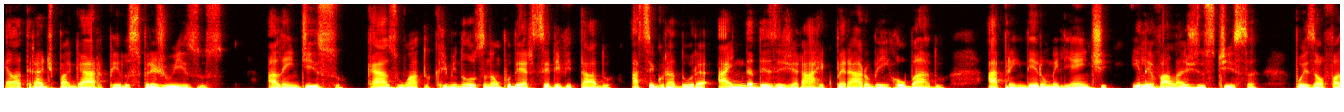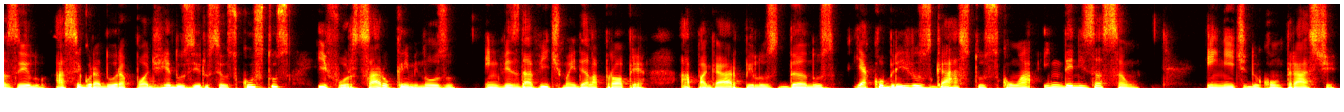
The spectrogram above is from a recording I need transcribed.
ela terá de pagar pelos prejuízos. Além disso, caso um ato criminoso não puder ser evitado, a seguradora ainda desejará recuperar o bem roubado, apreender o meliante e levá-lo à justiça, pois ao fazê-lo, a seguradora pode reduzir os seus custos e forçar o criminoso, em vez da vítima e dela própria, a pagar pelos danos e a cobrir os gastos com a indenização. Em nítido contraste,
